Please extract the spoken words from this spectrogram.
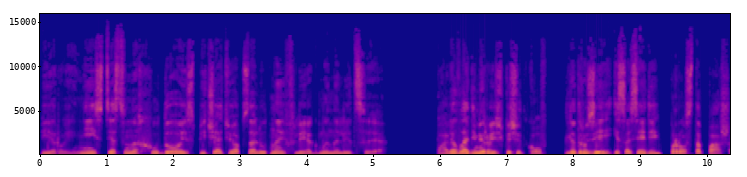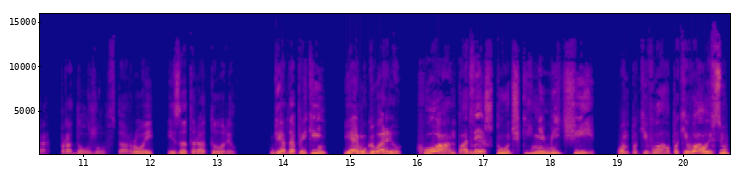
первый, неестественно худой, с печатью абсолютной флегмы на лице. «Павел Владимирович Кочетков, для друзей и соседей просто Паша», — продолжил второй и затараторил. «Герда, прикинь, я ему говорю, Хуан, по две штучки, не мечи!» Он покивал, покивал и всю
